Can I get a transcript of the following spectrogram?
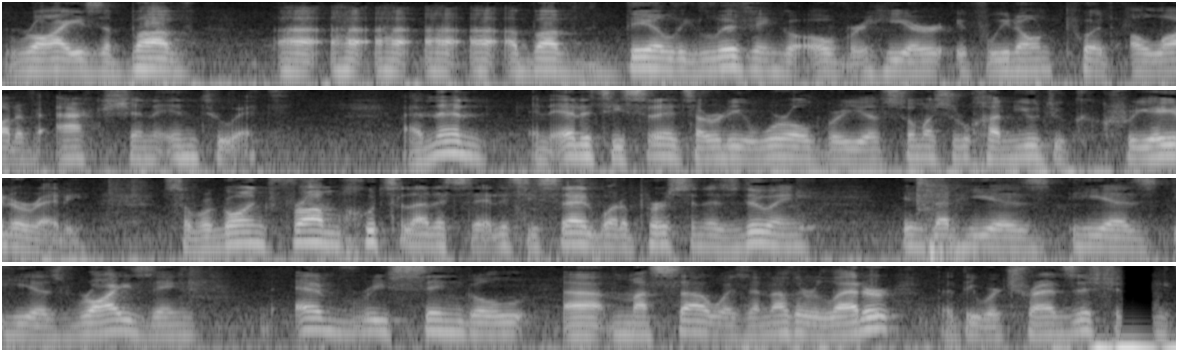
rise above uh, uh, uh, above daily living over here if we don't put a lot of action into it. And then in Eretz Yisrael, it's already a world where you have so much ruchaniyut you could create already. So we're going from Chutz Laretz to Eretz Yisrael. What a person is doing is that he is he is he is rising. Every single uh, masa was another letter that they were transitioning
